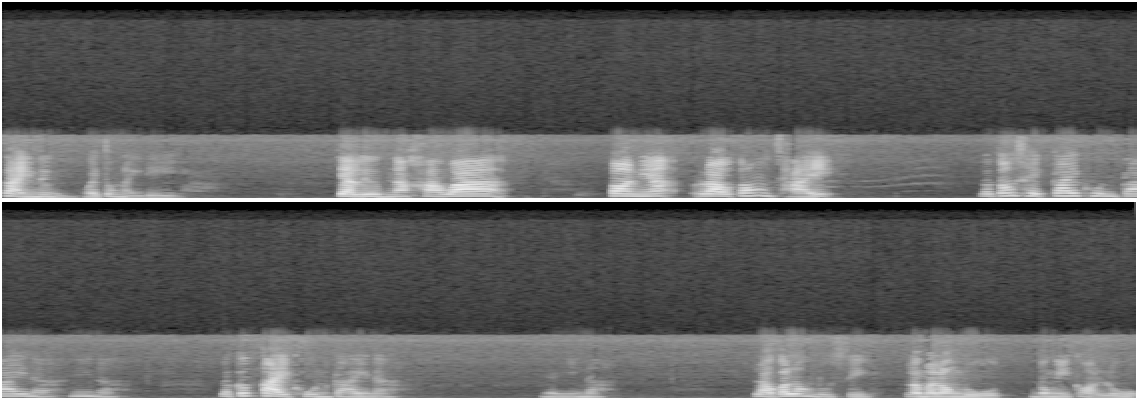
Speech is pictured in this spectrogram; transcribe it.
ใส่ 1 ไว้ตรงไหนดี อย่าลืมนะคะว่า ตอนนี้เราต้องใช้ เราต้องใช้ใกล้คูณใกล้นะ นี่นะ แล้วก็ไกลคูณไกลนะ อย่างนี้นะ เราก็ลองดูซิเรามาลองดูตรงนี้ก่อนลูก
